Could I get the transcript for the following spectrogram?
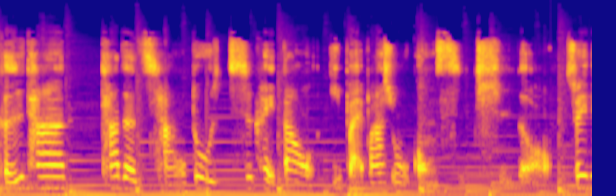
可是它。它的长度是可以到一百八十五公尺尺的哦，所以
